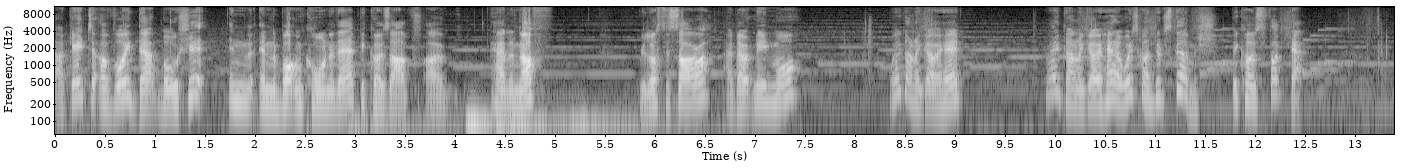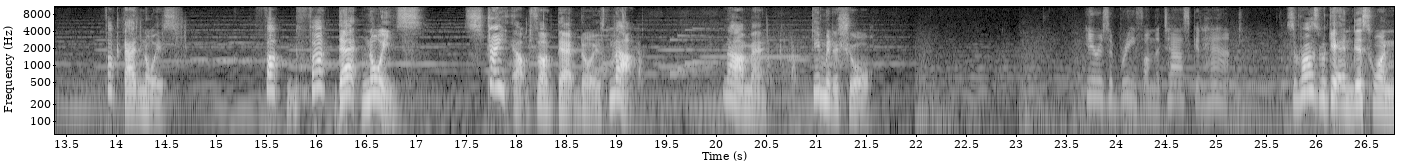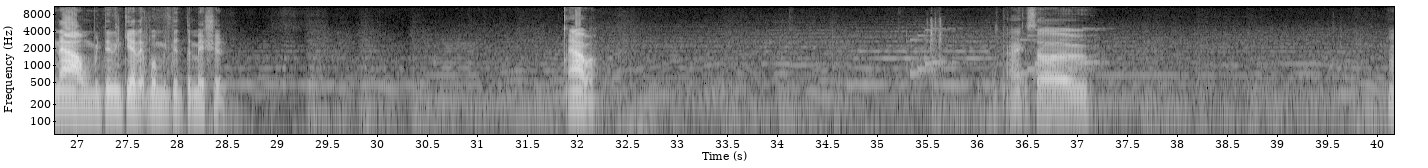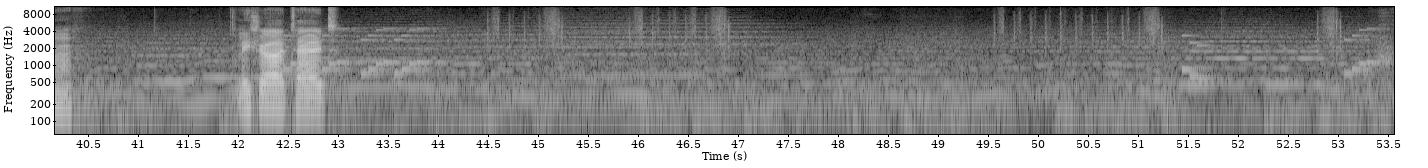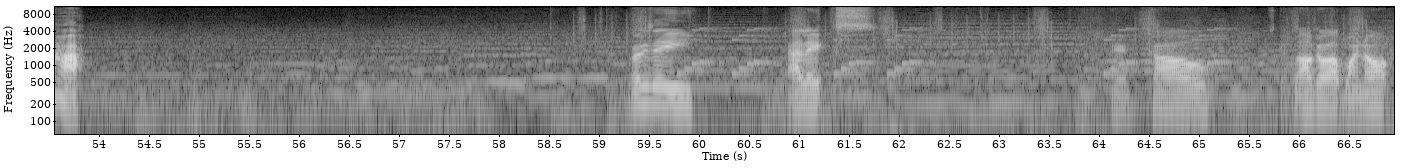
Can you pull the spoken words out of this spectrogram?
Okay, to avoid that bullshit in in the bottom corner there because I've I've had enough. We lost the Sarah. I don't need more. We're gonna go ahead. We're gonna go ahead. We're just gonna do the skirmish because fuck that. Fuck that noise. Fuck fuck that noise. Straight up fuck that noise. Nah. Nah, man. Give me the shore. Here is a brief on the task at hand. Surprised we're getting this one now when we didn't get it when we did the mission. Hour. Alright, so... Hmm. Alicia, Ted... Huh. Rosie, Alex, Carl. Let's get Largo up, why not?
